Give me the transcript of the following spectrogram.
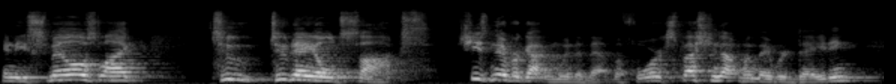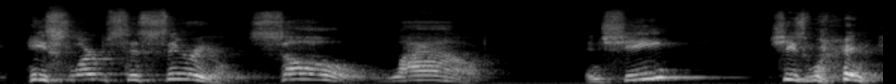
and he smells like two, two day old socks. She's never gotten wind of that before, especially not when they were dating. He slurps his cereal so loud. And she, she's wearing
